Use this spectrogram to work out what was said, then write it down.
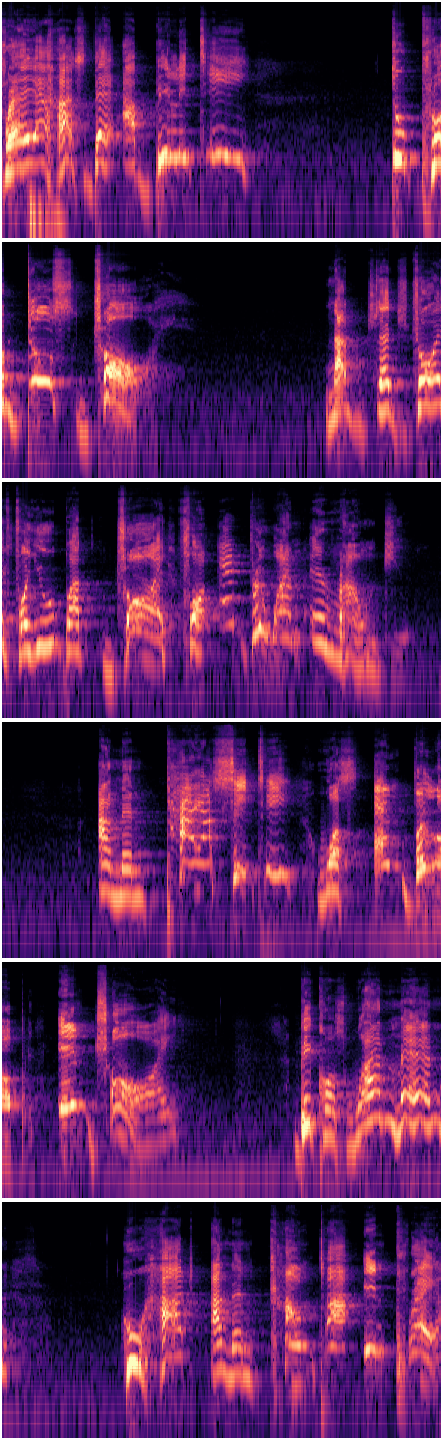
Prayer has the ability to produce joy. Not just joy for you, but joy for everyone around you. An entire city was enveloped in joy because one man who had an encounter in prayer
